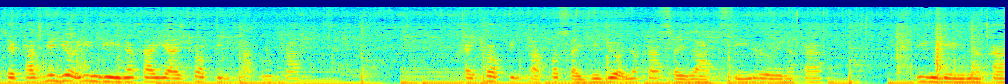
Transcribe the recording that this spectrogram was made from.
ใส่ผักเยอะๆยิ่งดีนะคะ ยายชอบกินผักนะคะ ใครชอบกินผักก็ใส่เยอะๆนะคะ ใส่หลากสีเลยนะคะ ยิ่งดีนะคะ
